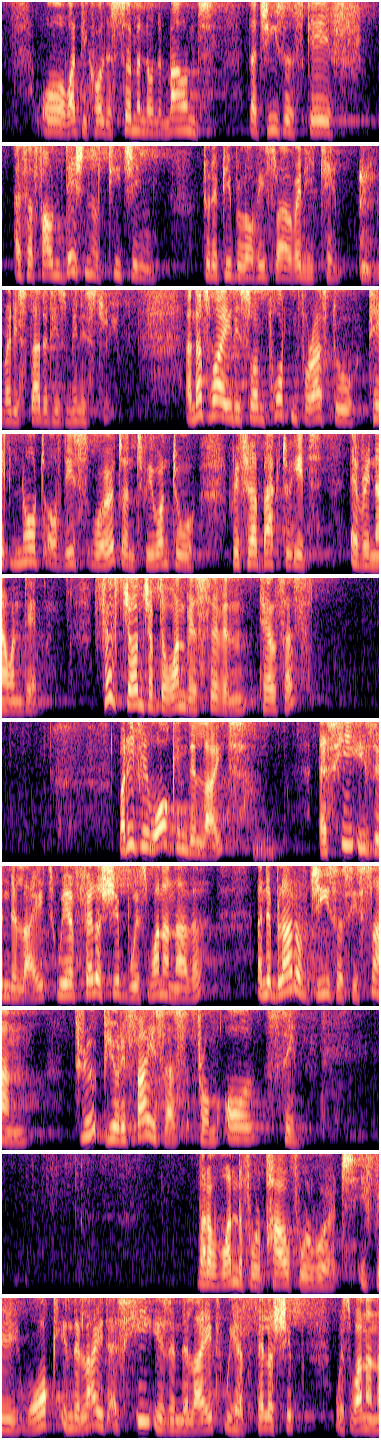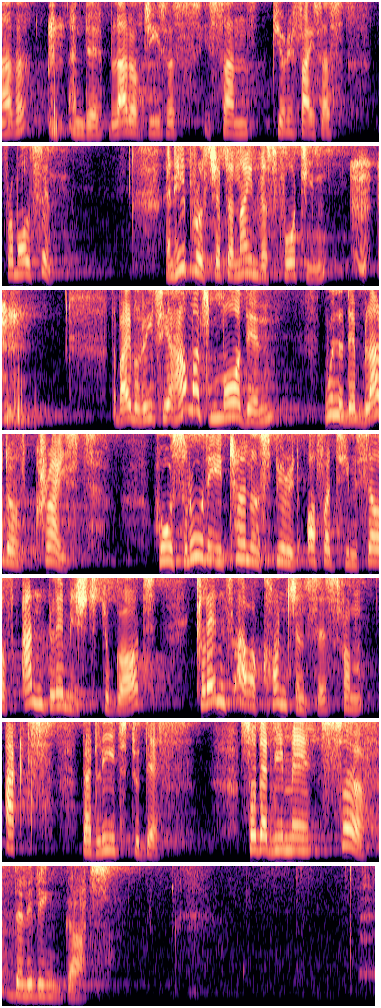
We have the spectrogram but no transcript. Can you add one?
or what we call the Sermon on the Mount, that Jesus gave as a foundational teaching to the people of Israel when he came, when he started his ministry. And that's why it is so important for us to take note of this word, and we want to refer back to it every now and then. First John chapter 1, verse 7 tells us, But if we walk in the light, as he is in the light, we have fellowship with one another, and the blood of Jesus, his son, purifies us from all sin. What a wonderful, powerful word. If we walk in the light as He is in the light, we have fellowship with one another, and the blood of Jesus, His Son, purifies us from all sin. And Hebrews chapter 9, verse 14, the Bible reads here How much more then will the blood of Christ, who through the eternal Spirit offered Himself unblemished to God, cleanse our consciences from acts that lead to death, so that we may serve the living God.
